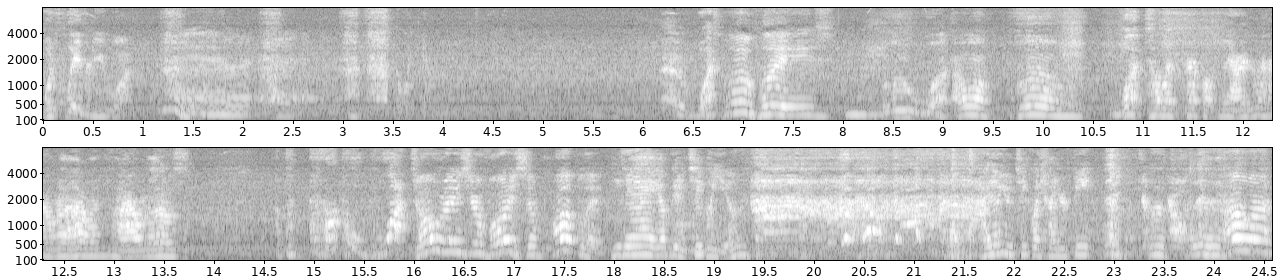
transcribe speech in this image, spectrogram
What flavor do you want? Uh, what? Blue, please. Blue what? I want blue. What? I like purple. Purple what? Don't raise your voice in public. Yeah, I'm gonna tickle you. What the hell? Get off of me! I know you're ticklish on your feet. I want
